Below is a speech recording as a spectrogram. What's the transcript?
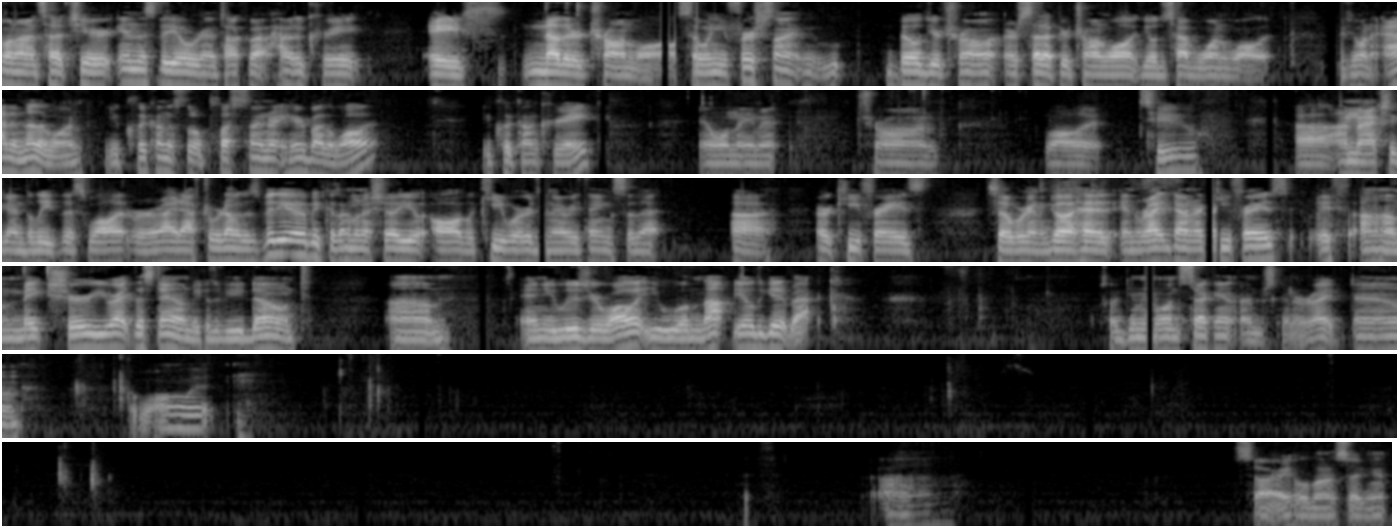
going on? It's Hutch here. In this video, we're going to talk about how to create a, another Tron wallet. So when you first sign, build your Tron or set up your Tron wallet, you'll just have one wallet. If you want to add another one, you click on this little plus sign right here by the wallet. You click on create, and we'll name it Tron Wallet 2. Uh, I'm actually going to delete this wallet right after we're done with this video because I'm going to show you all the keywords and everything so that, uh, or key phrase. So we're going to go ahead and write down our key phrase. If um, Make sure you write this down because if you don't um, and you lose your wallet, you will not be able to get it back. So give me one second. I'm just going to write down the wallet. Sorry, hold on a second.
